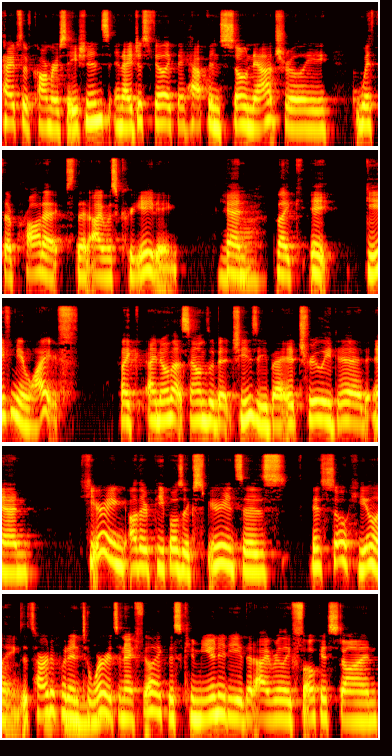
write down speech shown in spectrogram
types of conversations and I just feel like they happen so naturally with the product that I was creating. Yeah. And like it gave me life. Like I know that sounds a bit cheesy, but it truly did. And hearing other people's experiences is so healing. It's hard to put into mm-hmm. words. And I feel like this community that I really focused on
